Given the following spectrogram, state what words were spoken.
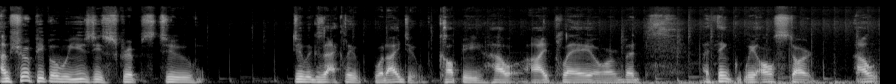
I'm sure people will use these scripts to do exactly what I do, copy how I play or but I think we all start out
